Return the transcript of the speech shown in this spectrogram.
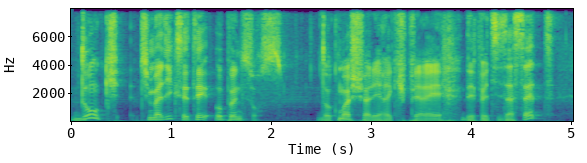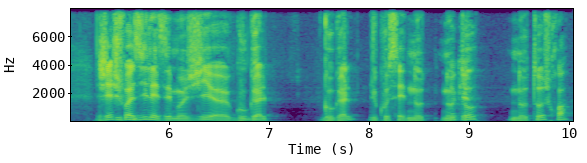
Donc tu m'as dit que c'était open source. Donc moi je suis allé récupérer des petits assets. J'ai choisi les emojis euh, Google, Google. Du coup c'est No- Noto? Noto je crois.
